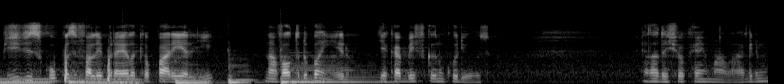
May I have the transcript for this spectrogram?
Pedi desculpas e falei para ela que eu parei ali, na volta do banheiro, e acabei ficando curioso. Ela deixou cair uma lágrima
